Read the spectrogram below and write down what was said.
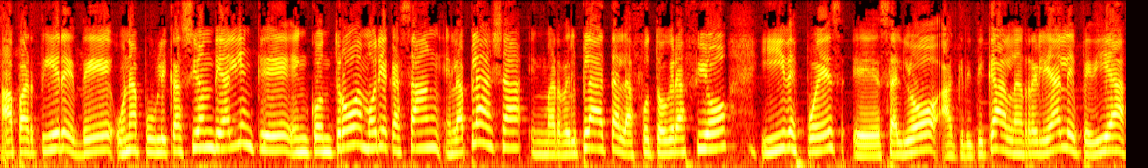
a partir de una publicación de alguien que encontró a Moria Kazán en la playa, en Mar del Plata, la fotografió y después eh, salió a criticarla. En realidad le pedía,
